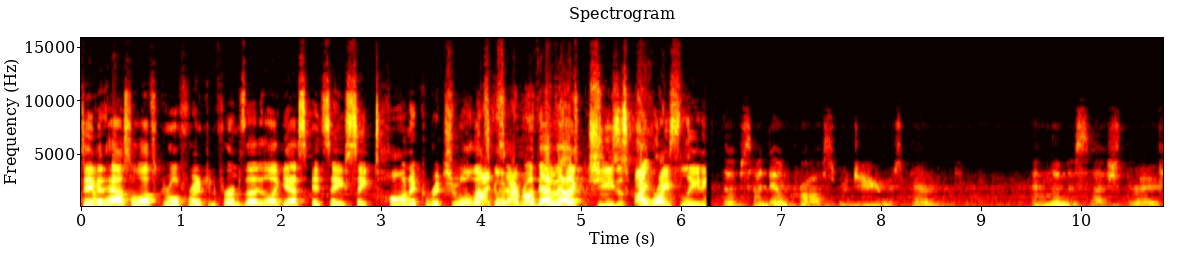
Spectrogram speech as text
David Hasselhoff's girlfriend confirms that, like, yes, it's a satanic ritual. That's I- going. I wrote that was down. Like Jesus Christ, lady. The upside down cross where Jerry was burned, and Linda slashed throat.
